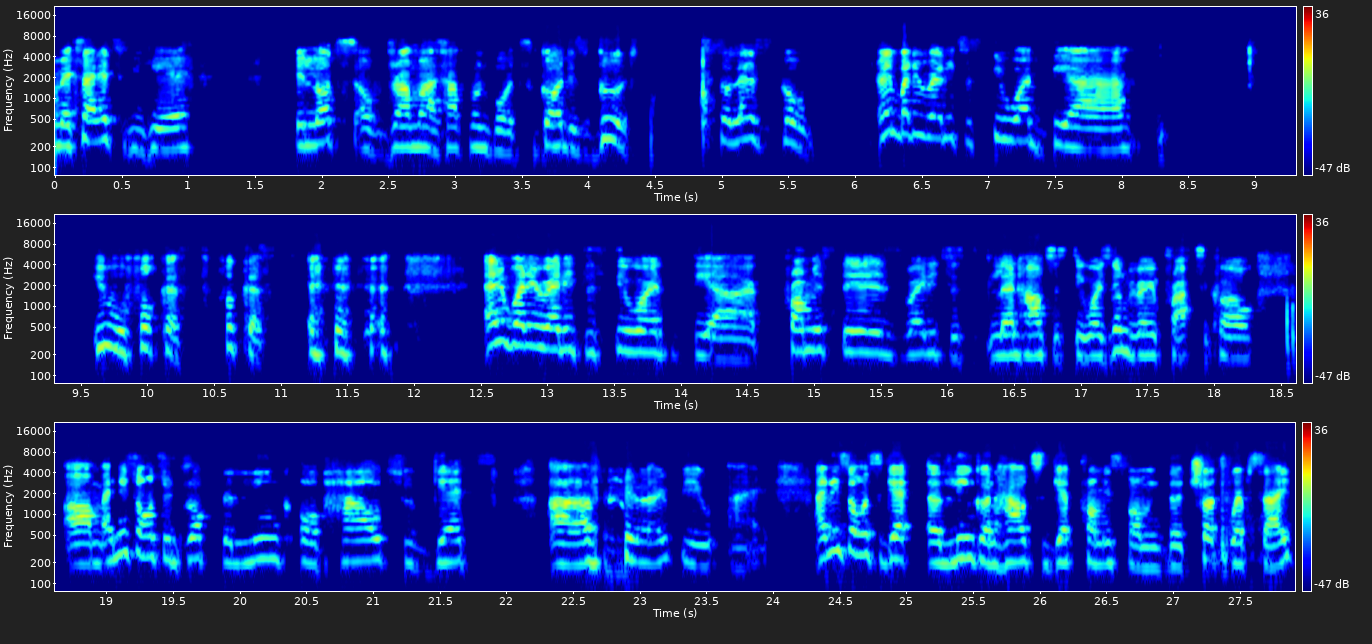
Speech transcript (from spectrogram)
I'm excited to be here. A lot of drama has happened, but God is good. So let's go. Anybody ready to see what their you will focus, focus. Anybody ready to see what their promises, ready to learn how to see steward? It's going to be very practical. Um, I need someone to drop the link of how to get um, I need someone to get a link on how to get promise from the church website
